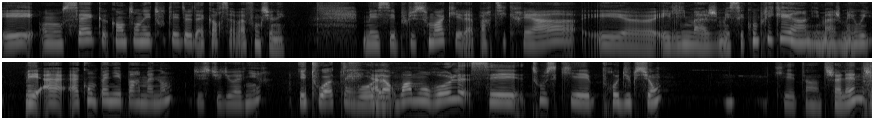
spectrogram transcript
Et on sait que quand on est toutes les deux d'accord, ça va fonctionner. Mais c'est plus moi qui ai la partie créa et, euh, l'image. Mais c'est compliqué, hein, l'image, mais oui. Mais accompagné par Manon du studio Avenir. Et toi, ton rôle Alors moi, mon rôle, c'est tout ce qui est production, qui est un challenge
